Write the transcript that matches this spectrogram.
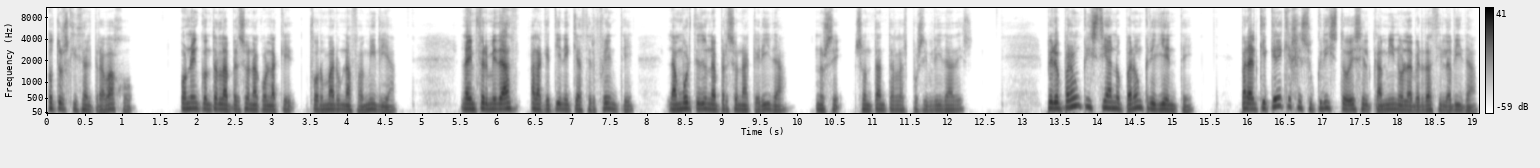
otros quizá el trabajo, o no encontrar la persona con la que formar una familia, la enfermedad a la que tiene que hacer frente, la muerte de una persona querida, no sé, son tantas las posibilidades. Pero para un cristiano, para un creyente, para el que cree que Jesucristo es el camino, la verdad y la vida,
